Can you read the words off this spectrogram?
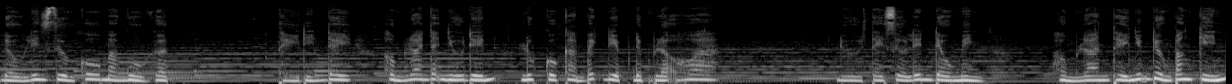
đầu lên giường cô mà ngủ gật. Thấy đến đây, Hồng Loan đã nhớ đến lúc cô cảm Bách Điệp đập lọ hoa. Đưa tay sờ lên đầu mình, Hồng Loan thấy những đường băng kín,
